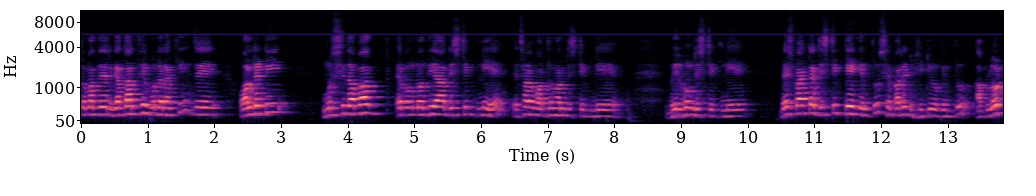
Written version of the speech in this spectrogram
তোমাদের জ্ঞাতার্থে বলে রাখি যে অলরেডি মুর্শিদাবাদ এবং নদিয়া ডিস্ট্রিক্ট নিয়ে এছাড়া বর্ধমান ডিস্ট্রিক্ট নিয়ে, বীরভূম ডিস্ট্রিক্ট নিয়ে, বেশ কয়েকটা ডিস্ট্রিক্ট নিয়ে কিন্তু সেপারেট ভিডিও কিন্তু আপলোড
